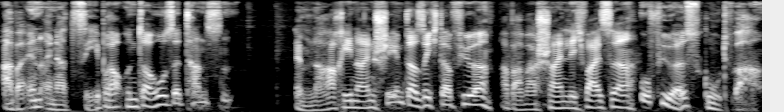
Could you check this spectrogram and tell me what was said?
Aber in einer Zebra-Unterhose tanzen? Im Nachhinein schämt er sich dafür, aber wahrscheinlich weiß er, wofür es gut war.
